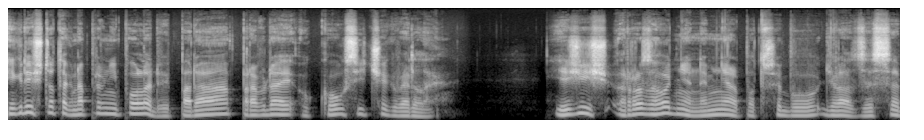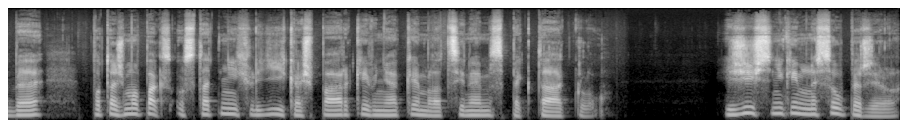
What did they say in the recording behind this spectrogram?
I když to tak na první pohled vypadá, pravda je o kousíček vedle. Ježíš rozhodně neměl potřebu dělat ze sebe, potažmo pak z ostatních lidí kašpárky v nějakém laciném spektáklu. Ježíš s nikým nesoupeřil,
